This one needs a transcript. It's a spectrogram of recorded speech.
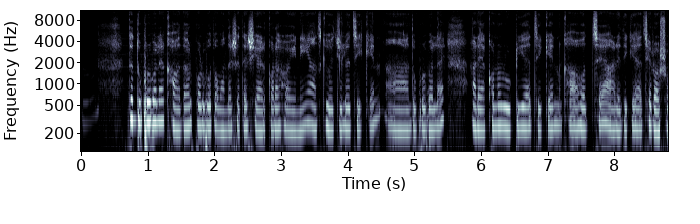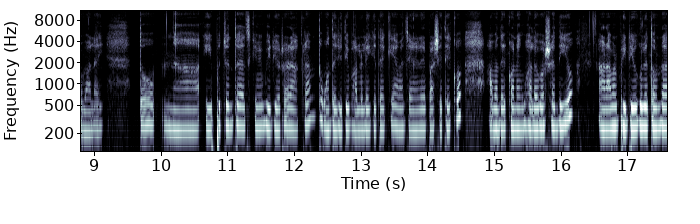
দুই তো দুপুরবেলার খাওয়া দাওয়ার পর্ব তোমাদের সাথে শেয়ার করা হয়নি। আজকে হয়েছিল চিকেন দুপুরবেলায়। আর এখনও রুটি আর চিকেন খাওয়া হচ্ছে, আর এদিকে আছে রসমালাই। তো এই পর্যন্ত আজকে আমি ভিডিওটা রাখলাম। তোমাদের যদি ভালো লেগে থাকে আমার চ্যানেলের পাশে থেকো, আমাদেরকে অনেক ভালোবাসা দিও। আর আমার ভিডিওগুলো তোমরা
